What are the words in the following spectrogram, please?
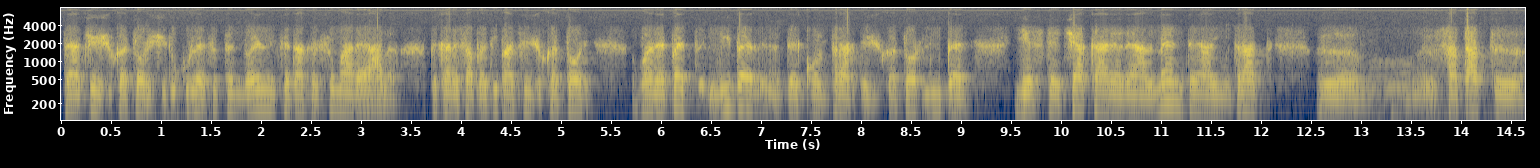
pe acești jucători și lucrurile sunt îndoielnice dacă suma reală pe care s-a plătit pe acești jucători, vă repet, liber de contract, de jucători liberi, este cea care realmente a intrat Uh, s-a dat uh,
